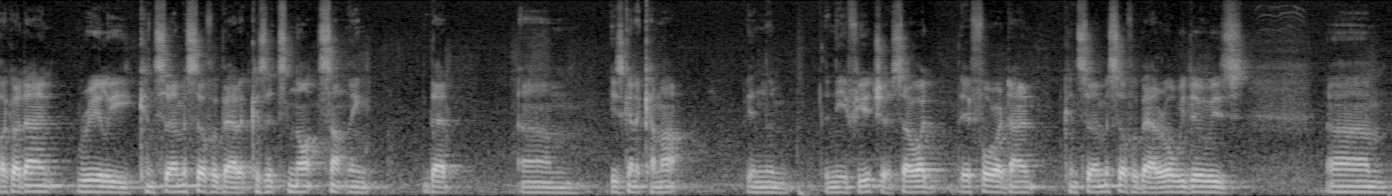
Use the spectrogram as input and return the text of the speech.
Like I don't really concern myself about it because it's not something that um, is going to come up in the, the, near future. So I, therefore, I don't concern myself about it. All we do is, um,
